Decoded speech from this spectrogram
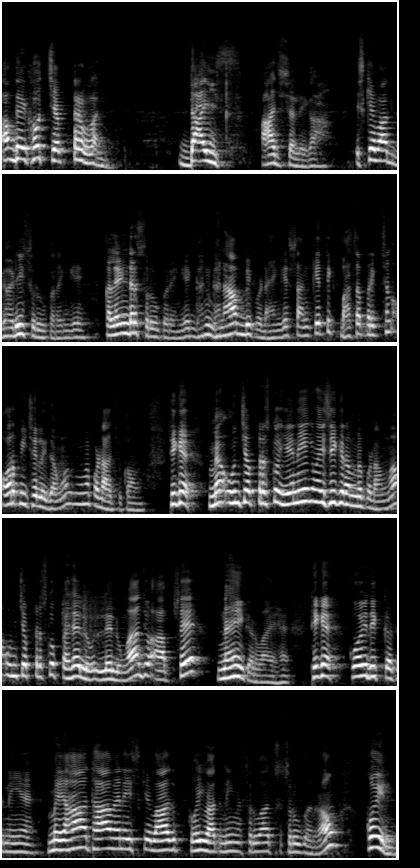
अब देखो चैप्टर वन डाइस आज चलेगा। इसके बाद घड़ी शुरू करेंगे कैलेंडर शुरू करेंगे घन घनाभ भी पढ़ाएँगे, सांकेतिक भाषा परीक्षण और पीछे ले जाऊँगा, क्योंकि मैं पढ़ा चुका हूँ। ठीक है, मैं उन चैप्टर्स को, ये नहीं है कि मैं इसी क्रम में पढ़ाऊँगा, उन चैप्टर्स को पहले ले लूँगा जो आपसे नहीं करवाए हैं। ठीक है, कोई दिक्कत नहीं है। मैं यहाँ था, मैंने इसके बाद कोई बात नहीं, मैं शुरुआत से शुरू कर रहा हूँ, कोई नहीं।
